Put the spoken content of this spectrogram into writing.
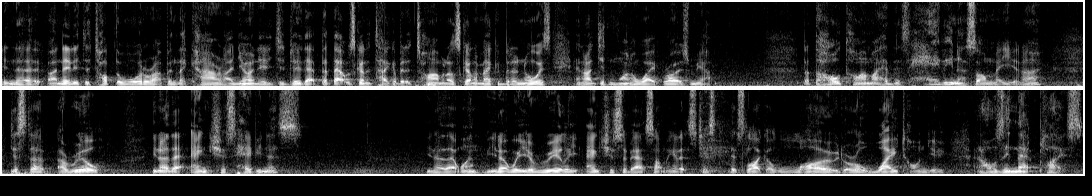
in the, I needed to top the water up in the car, and I knew I needed to do that, but that was going to take a bit of time and I was going to make a bit of noise, and I didn't want to wake Rosemary up. But the whole time I had this heaviness on me, you know, just a, a real, you know, that anxious heaviness. You know that one? You know, where you're really anxious about something and it's just, it's like a load or a weight on you. And I was in that place.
